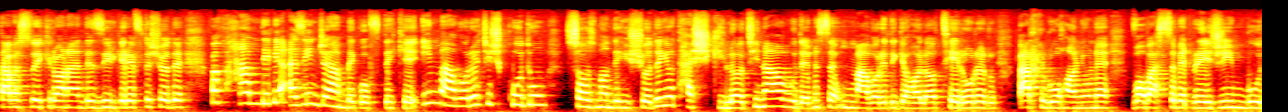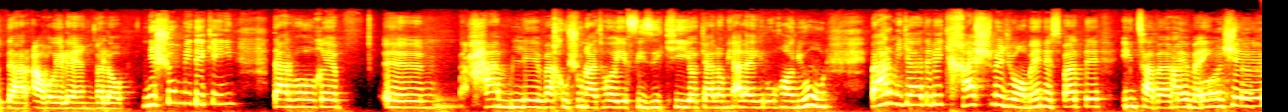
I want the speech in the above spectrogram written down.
توسط یک راننده زیر گرفته شده و همدلی از این جنبه گفته که این موارد هیچ کدوم سازماندهی شده یا تشکیلاتی نبوده. مثل اون مواردی که حالا ترور برخی روحانیون وابسته به رژیم بود در اوایل انقلاب. نشون میده که این در واقع حمله و خشونت های فیزیکی یا کلامی علیه روحانیون برمیگرده به یک خشم جامعه نسبت به این طبقه و اینکه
